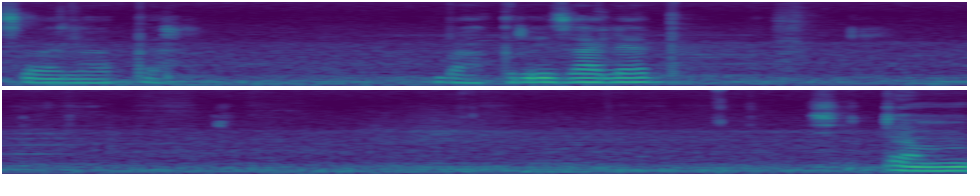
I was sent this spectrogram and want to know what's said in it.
चला तर भाकरी झाल्यात. एकदम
